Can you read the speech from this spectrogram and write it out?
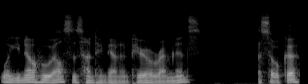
well, you know who else is hunting down Imperial remnants? Ahsoka,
